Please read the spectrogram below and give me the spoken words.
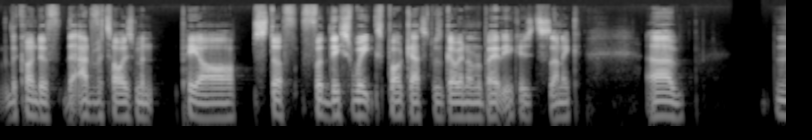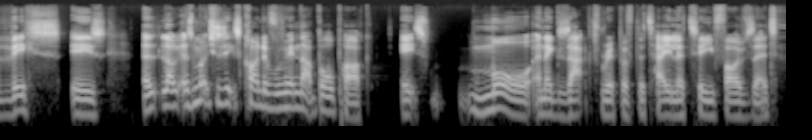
the kind of the advertisement PR stuff for this week's podcast was going on about the Acoustasonic. Uh, this is uh, like as much as it's kind of within that ballpark, it's more an exact rip of the Taylor T5Z.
